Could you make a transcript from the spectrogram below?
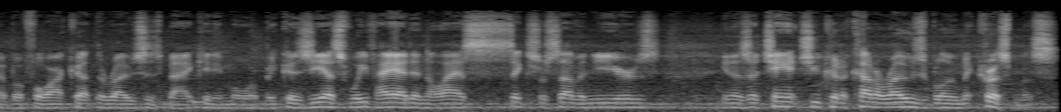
before I cut the roses back anymore. Because, yes, we've had in the last six or seven years, you know, there's a chance you could have cut a rose bloom at Christmas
